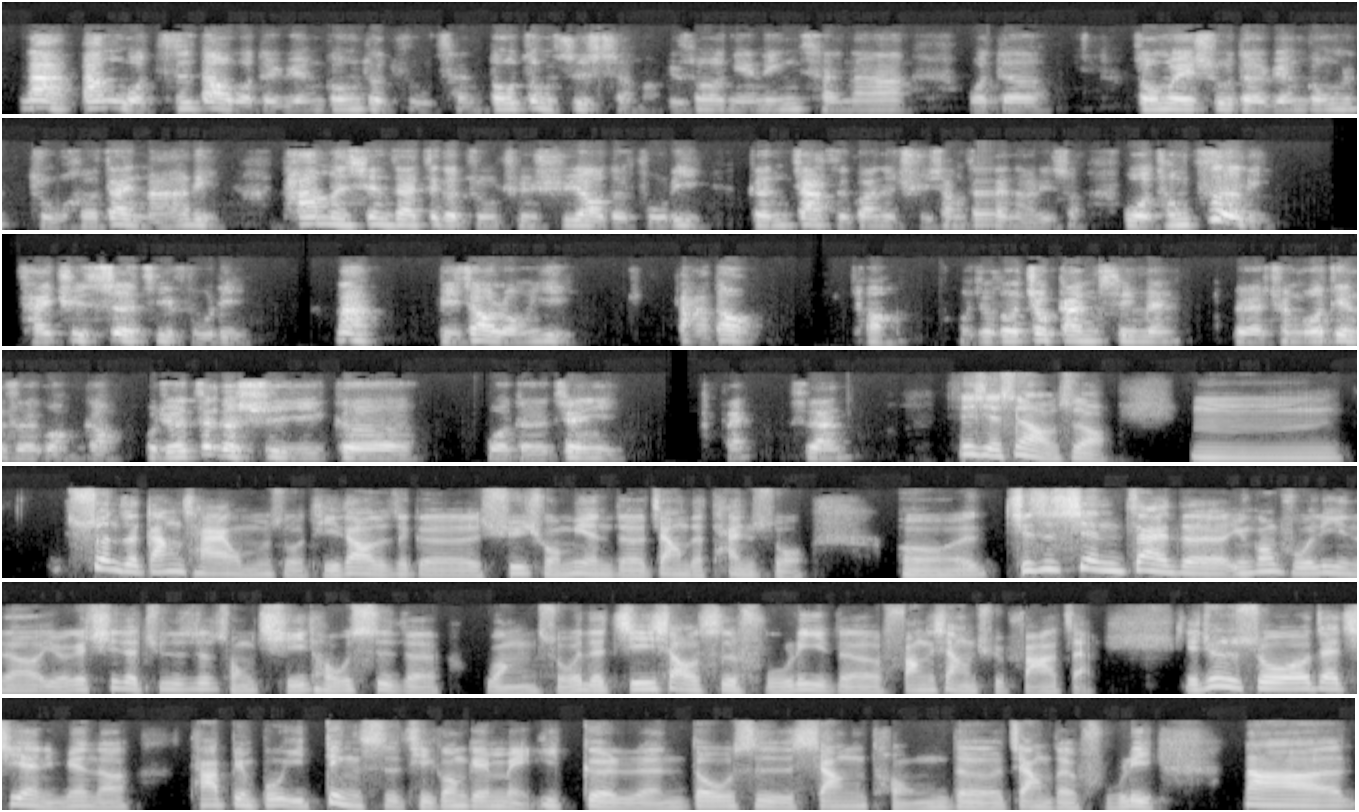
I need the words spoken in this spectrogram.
那当我知道我的员工的组成都重视什么，比如说年龄层啊，我的中位数的员工组合在哪里？他们现在这个族群需要的福利跟价值观的取向在哪里的时候，我从这里才去设计福利，那比较容易达到。哦，我就说就甘心呗，对，全国电子的广告，我觉得这个是一个我的建议。哎，思安，谢谢盛老师哦，嗯。顺着刚才我们所提到的这个需求面的这样的探索，呃，其实现在的员工福利呢，有一个新的趋势，就是从齐头式的往所谓的绩效式福利的方向去发展。也就是说，在企业里面呢，它并不一定是提供给每一个人都是相同的这样的福利。那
